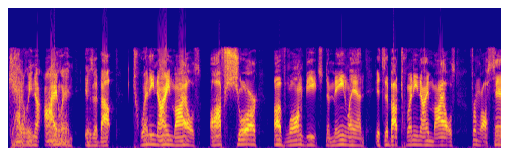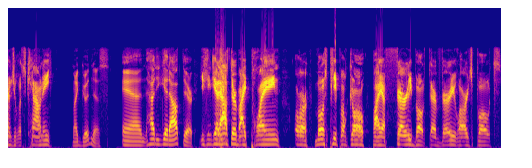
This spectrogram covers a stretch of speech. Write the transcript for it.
Catalina Island is about 29 miles offshore of Long Beach, the mainland. It's about 29 miles from Los Angeles County. My goodness. And how do you get out there? You can get out there by plane, or most people go by a ferry boat. They're very large boats.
